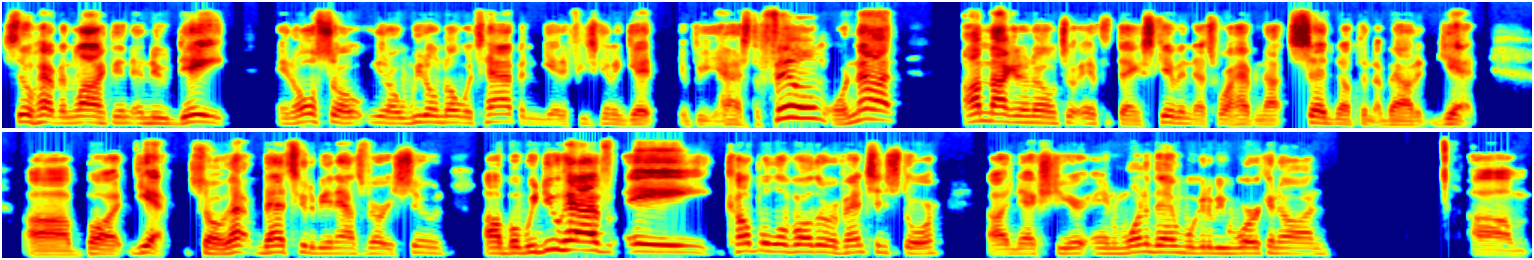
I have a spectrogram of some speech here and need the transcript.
still haven't locked in a new date. And also, you know, we don't know what's happening yet. If he's going to get, if he has to film or not, I'm not going to know until after Thanksgiving. That's why I have not said nothing about it yet. Uh, but yeah, so that that's going to be announced very soon. Uh, but we do have a couple of other events in store uh, next year, and one of them we're going to be working on um,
